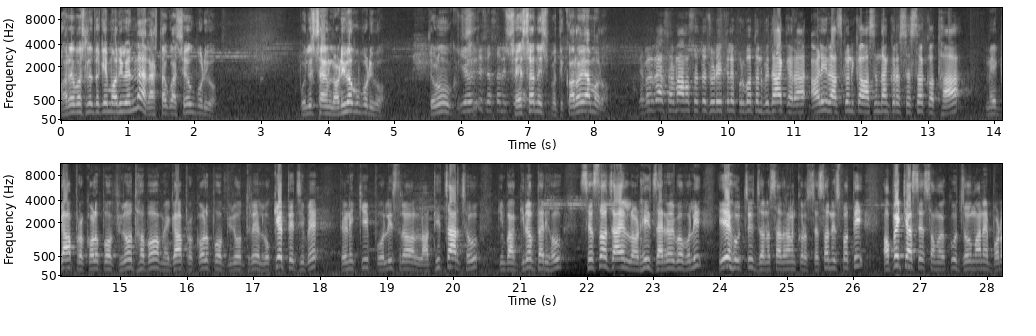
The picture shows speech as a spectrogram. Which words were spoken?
ଘରେ ବସିଲେ ତ କେହି ମରିବେନି ନା ରାସ୍ତାକୁ ଆସିବାକୁ ପଡ଼ିବ ପୋଲିସ ସାଙ୍ଗେ ଲଢ଼ିବାକୁ ପଡ଼ିବ ତେଣୁ ଶେଷ ନିଷ୍ପତ୍ତି କର ୟା ମର ଦେବେନ୍ଦ୍ରନାଥ ଶର୍ମା ଆମ ସହିତ ଯୋଡ଼ି ହୋଇଥିଲେ ପୂର୍ବତନ ବିଧାୟକ ଆଳି ରାଜକନିକା ବାସିନ୍ଦାଙ୍କର ଶେଷ କଥା ମେଗା ପ୍ରକଳ୍ପ ବିରୋଧ ହେବ ମେଗା ପ୍ରକଳ୍ପ ବିରୋଧରେ ଲୋକେ ଏତେ ଯିବେ ତେଣିକି ପୋଲିସର ଲାଠିଚାର୍ଜ ହେଉ କିମ୍ବା ଗିରଫଦାରୀ ହେଉ ଶେଷ ଯାଏଁ ଲଢ଼େଇ ଜାରି ରହିବ ବୋଲି ଏ ହେଉଛି ଜନସାଧାରଣଙ୍କର ଶେଷ ନିଷ୍ପତ୍ତି ଅପେକ୍ଷା ସେ ସମୟକୁ ଯେଉଁମାନେ ବଡ଼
